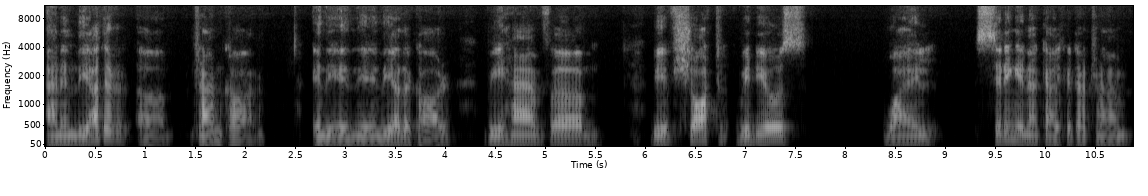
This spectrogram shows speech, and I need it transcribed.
And in the other uh, tram car, in the, in the, in the other car, we have um, we have shot videos while sitting in a Calcutta tram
